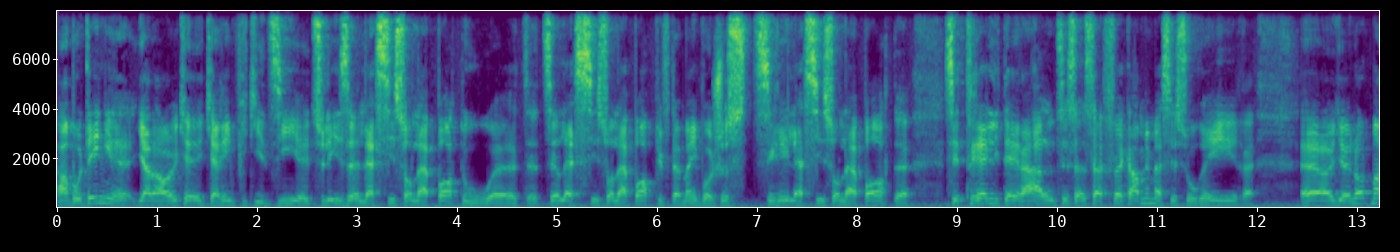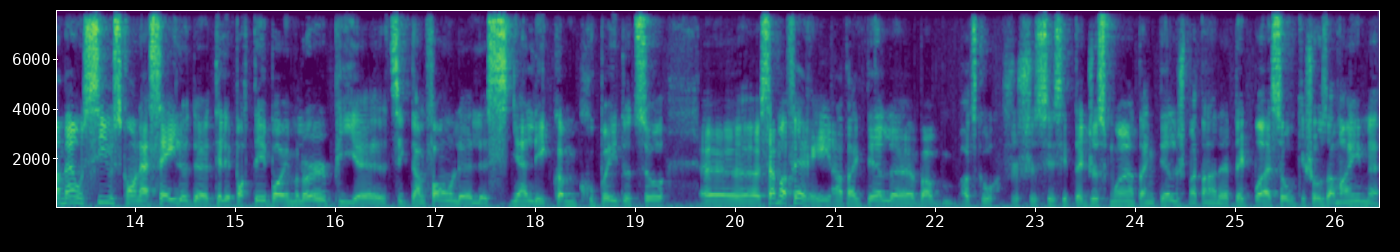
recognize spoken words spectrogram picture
en bout de ligne, il y en a un qui, arrive et qui dit utilise la scie sur la porte ou euh, tire la scie sur la porte, puis finalement il va juste tirer la scie sur la porte. C'est très littéral, ça fait quand même assez sourire. Euh, il y a un autre moment aussi où ce qu'on essaye de téléporter Boimler, puis euh, dans le fond le, signal est comme coupé, tout ça. Euh, ça m'a fait rire en tant que tel. Euh, en tout cas, c'est, peut-être juste moi en tant que tel. Je m'attendais peut-être pas à ça ou quelque chose de même.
